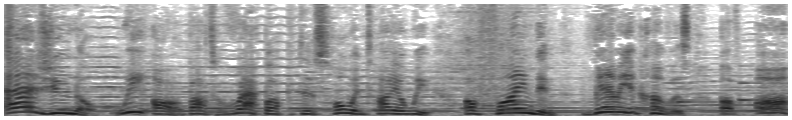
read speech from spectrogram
As you know, we are about to wrap up this whole entire week of finding variant covers of our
